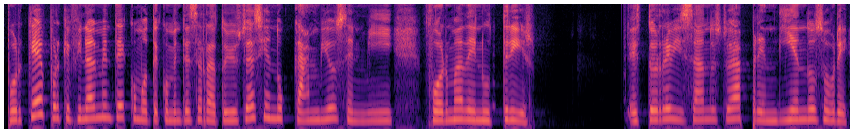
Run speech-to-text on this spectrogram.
¿Por qué? Porque finalmente, como te comenté hace rato, yo estoy haciendo cambios en mi forma de nutrir Estoy revisando, estoy aprendiendo sobre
